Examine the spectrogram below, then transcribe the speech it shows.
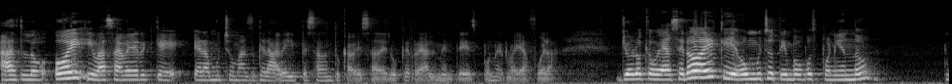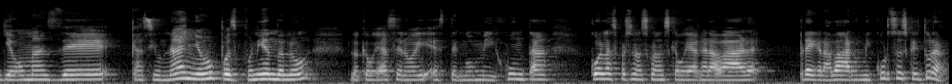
hazlo hoy y vas a ver que era mucho más grave y pesado en tu cabeza de lo que realmente es ponerlo allá afuera. Yo lo que voy a hacer hoy, que llevo mucho tiempo posponiendo, llevo más de casi un año posponiéndolo, lo que voy a hacer hoy es tengo mi junta con las personas con las que voy a grabar, pregrabar mi curso de escritura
